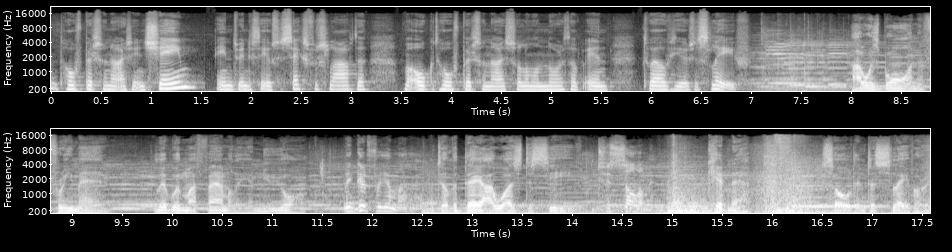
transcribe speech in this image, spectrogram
het hoofdpersonage in Shame, 21e eeuwse seksverslaafde, maar ook het hoofdpersonage Solomon Northup in 12 Years a Slave. I was born a free man, lived with my family in New York. Be good for your mother. Until the day I was deceived. To Solomon. Kidnapped. Sold into slavery.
